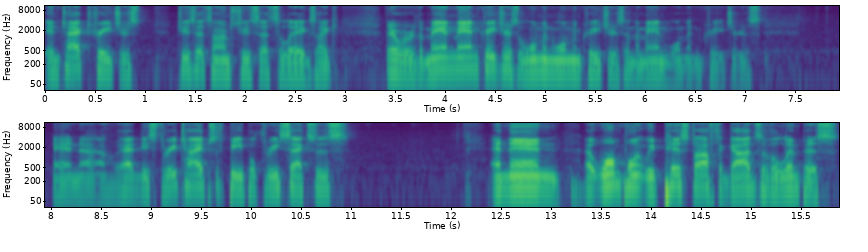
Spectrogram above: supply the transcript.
intact creatures, two sets of arms, two sets of legs, like there were the man man creatures, the woman woman creatures, and the man woman creatures. And uh, we had these three types of people, three sexes. And then at one point, we pissed off the gods of Olympus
